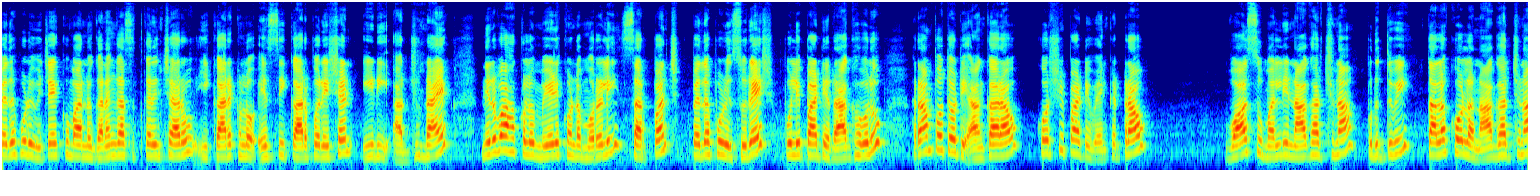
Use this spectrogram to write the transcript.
పెదపూడి విజయ్ కుమార్ను ఘనంగా సత్కరించారు. ఈ కార్యక్రమంలో SC corporation ED Arjun Nayak నిర్వాహకులు మేడికొండ మురళి సర్పంచ్ పెదపూడి సురేష్ పులిపాటి రాఘవులు రంపతోటి అంకారావు కొర్షిపాటి వెంకట్రావు వాసు మల్లి నాగార్జున పృథ్వీ తలకోల నాగార్జున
